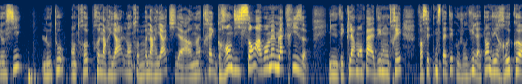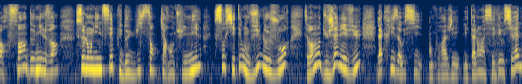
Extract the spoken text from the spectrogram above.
Il y a aussi l'auto-entrepreneuriat, l'entrepreneuriat qui a un attrait grandissant. Avant même la crise, il n'était clairement pas à démontrer. Force est de constater qu'aujourd'hui, il atteint des records. Fin 2020, selon l'INSEE, plus de 848 000 sociétés ont vu le jour. C'est vraiment du jamais vu. La crise a aussi encouragé les talents à céder aux sirènes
